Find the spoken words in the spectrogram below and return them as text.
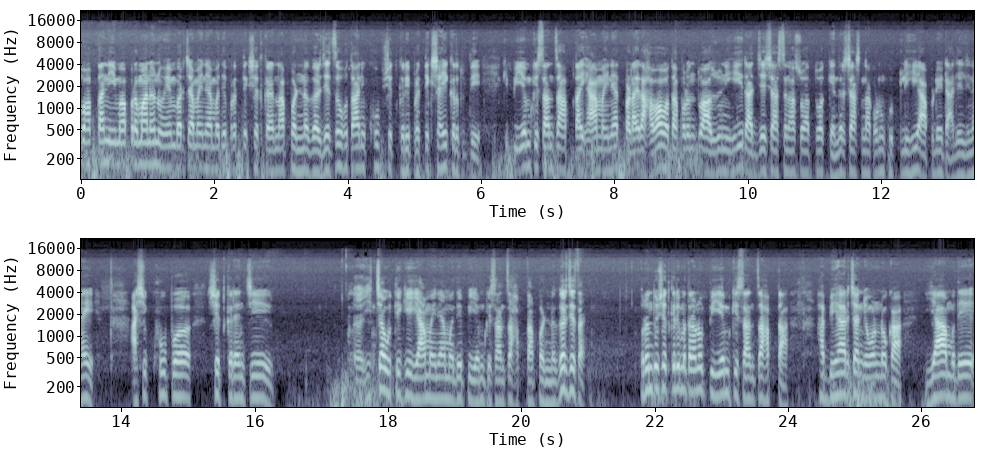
तो हप्ता नियमाप्रमाणे नोव्हेंबरच्या महिन्यामध्ये प्रत्येक शेतकऱ्यांना पडणं गरजेचं होतं आणि खूप शेतकरी प्रतीक्षाही करत होते की पी एम किसानचा हप्ता ह्या महिन्यात पडायला हवा होता परंतु अजूनही राज्य शासन असो अथवा केंद्र शासनाकडून कुठलीही अपडेट आलेली नाही. अशी खूप शेतकऱ्यांची इच्छा होती की या महिन्यामध्ये पी एम किसानचा हप्ता पडणं गरजेचं आहे. परंतु शेतकरी मित्रांनो पी एम किसानचा हप्ता हा बिहारच्या निवडणुका यामध्ये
